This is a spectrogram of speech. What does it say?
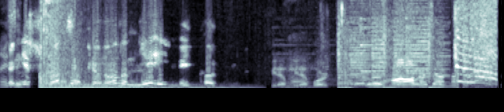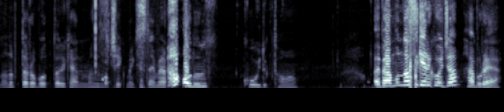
neyse. Ya niye squat yapıyorsun oğlum? Niye eğip eğip kalkıyorsun? Oha bacağım nasıl kullanıp da robotları kendime hızlı çekmek istemiyorum. Onu koyduk tamam. E ben bunu nasıl geri koyacağım? Ha buraya.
